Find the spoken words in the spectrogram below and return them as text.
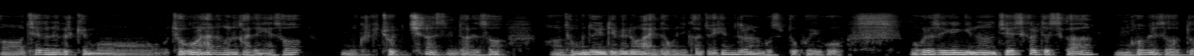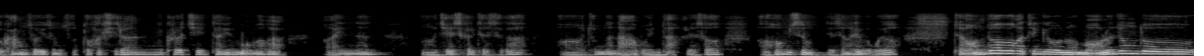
어, 최근에 그렇게 뭐 적응을 하는 그런 과정에서 음, 그렇게 좋지는 않습니다. 그래서 어, 전문적인 리베로가 아니다 보니까 좀 힘들어하는 모습도 보이고 뭐 그래서 이 경기는 제스 칼테스가 음, 홈에서 또 강소희 선수 또 확실한 크러치 히터인 모마가 아, 있는 어, 제스 칼테스가 어, 좀 더 나아 보인다. 그래서 어, 홈승 예상을 해보고요. 자 언더오버 같은 경우는 뭐 어느 정도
